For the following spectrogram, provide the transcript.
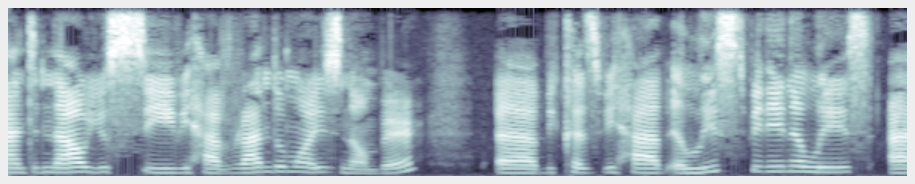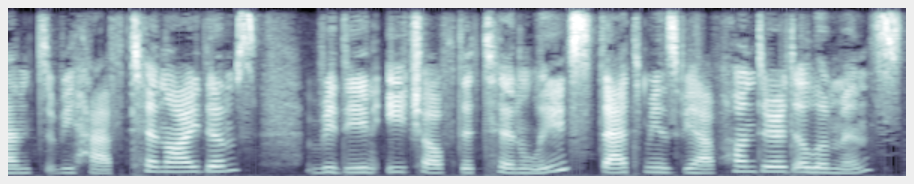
And now you see we have randomized number uh, because we have a list within a list and we have 10 items within each of the 10 lists. That means we have 100 elements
